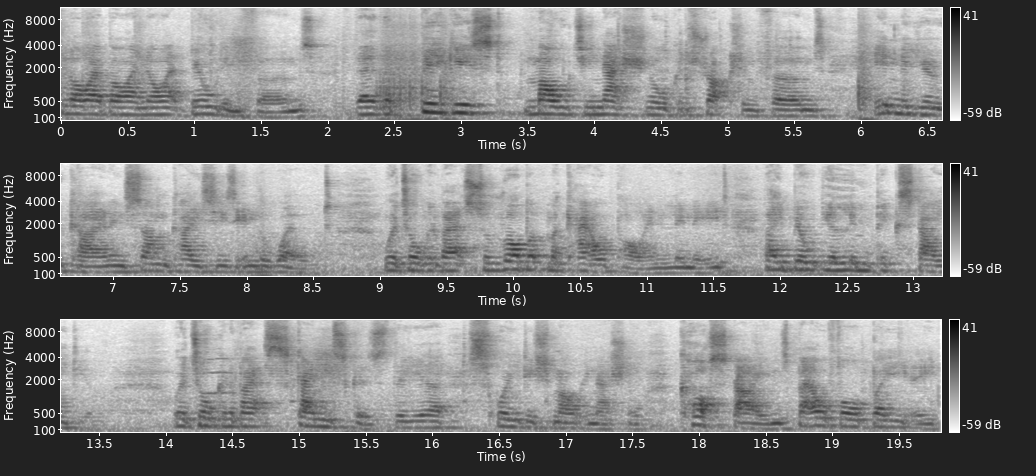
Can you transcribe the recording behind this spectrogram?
fly-by-night building firms They're the biggest multinational construction firms in the UK and in some cases in the world. We're talking about Sir Robert McAlpine Limited. They built the Olympic Stadium. We're talking about Skanskas, the uh, Swedish multinational, Costains, Balfour Beatty,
